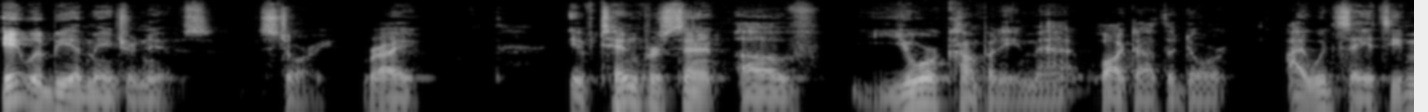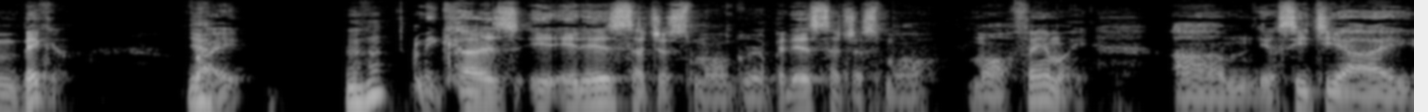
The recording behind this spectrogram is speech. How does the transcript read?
it would be a major news story, right? If ten percent of your company, Matt, walked out the door, I would say it's even bigger, Yeah. right? Mhm. Because it, it is such a small group. It is such a small small family. Um, you know, CTI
